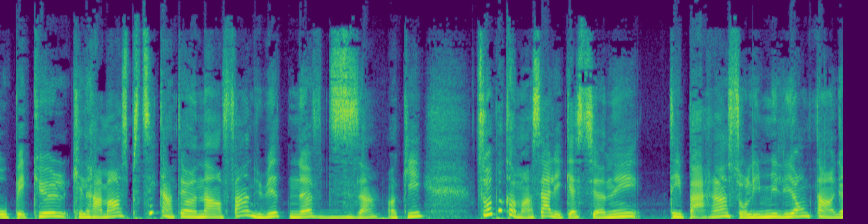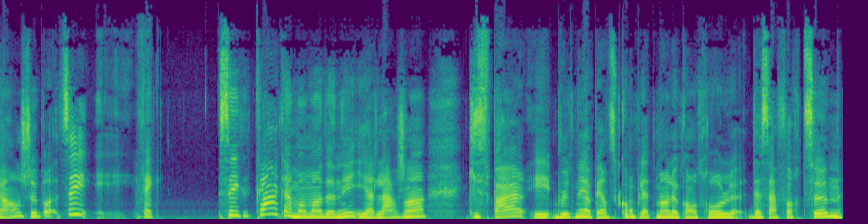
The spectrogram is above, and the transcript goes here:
au pécule qu'ils ramassent. Puis tu sais, quand tu es un enfant de 8, 9, 10 ans, OK, tu vas pas commencer à les questionner tes parents sur les millions que t'engranges, je sais pas, tu sais, fait c'est clair qu'à un moment donné, il y a de l'argent qui se perd et Britney a perdu complètement le contrôle de sa fortune.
